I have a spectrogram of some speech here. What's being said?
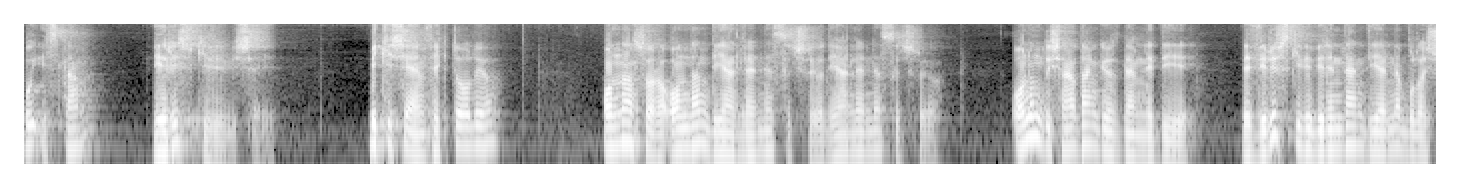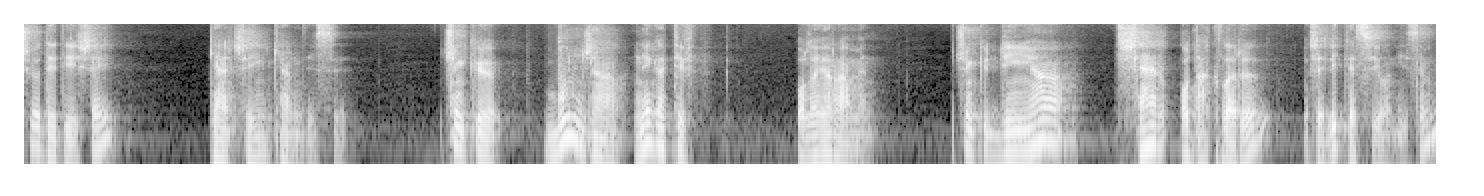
bu İslam virüs gibi bir şey. Bir kişi enfekte oluyor. Ondan sonra ondan diğerlerine sıçrıyor, diğerlerine sıçrıyor. Onun dışarıdan gözlemlediği ve virüs gibi birinden diğerine bulaşıyor dediği şey gerçeğin kendisi. Çünkü bunca negatif olaya rağmen, çünkü dünya şer odakları, özellikle Siyonizm,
